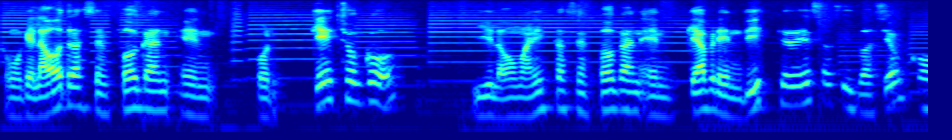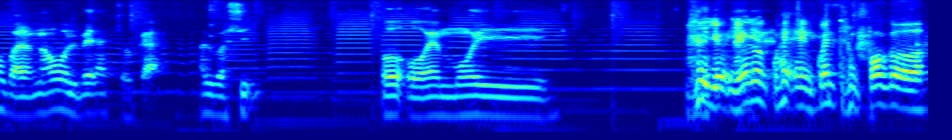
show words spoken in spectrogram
Como que las otras se enfocan en por qué chocó y los humanistas se enfocan en qué aprendiste de esa situación como para no volver a chocar, algo así. O, o es muy... yo, yo lo encuentro un poco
